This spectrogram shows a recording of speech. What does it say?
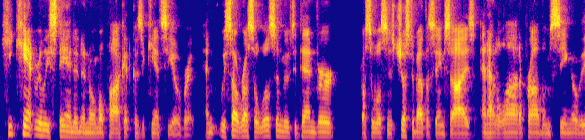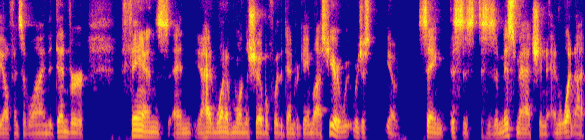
he can't really stand in a normal pocket because he can't see over it. And we saw Russell Wilson move to Denver. Russell Wilson is just about the same size and had a lot of problems seeing over the offensive line. The Denver fans, and you know, had one of them on the show before the Denver game last year. We were just you know saying this is this is a mismatch and and whatnot.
